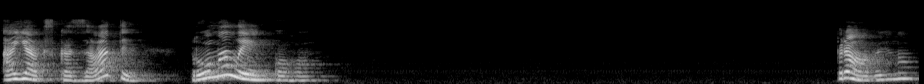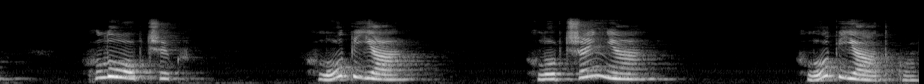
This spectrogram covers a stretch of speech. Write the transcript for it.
А як сказати про маленького? Правильно, хлопчик, хлоп'я, хлопченя, хлоп'ятко.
